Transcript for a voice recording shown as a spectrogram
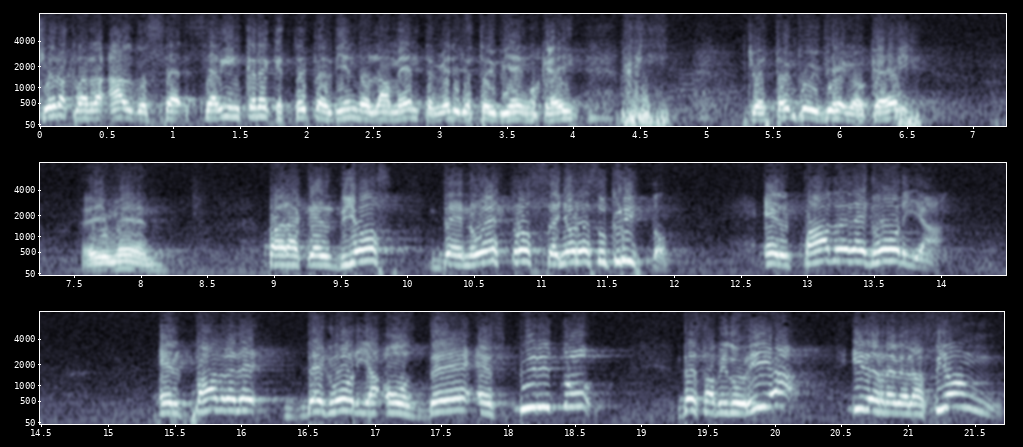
Quiero aclarar algo. Si, alguien cree que estoy perdiendo la mente, mire, yo estoy bien, ¿ok? yo estoy muy bien, ¿ok? Amén. Para que el Dios de nuestro Señor Jesucristo, el Padre de gloria, el Padre de, de gloria os dé espíritu de sabiduría y de revelación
